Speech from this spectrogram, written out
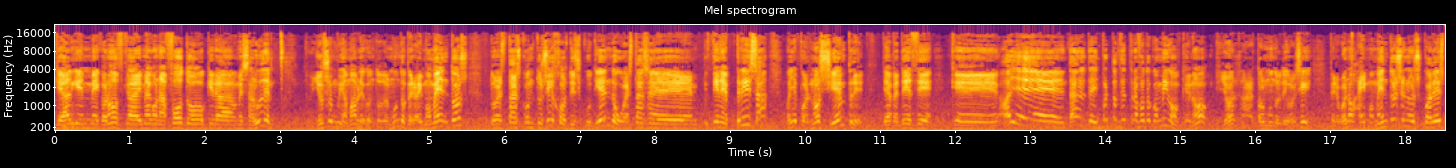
que alguien me conozca y me haga una foto o quiera me saluden yo soy muy amable con todo el mundo, pero hay momentos, tú estás con tus hijos discutiendo o estás, eh, tienes prisa, oye, pues no siempre te apetece que, oye, ¿te importa hacer una foto conmigo? Que no, yo a todo el mundo le digo que sí, pero bueno, hay momentos en los cuales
